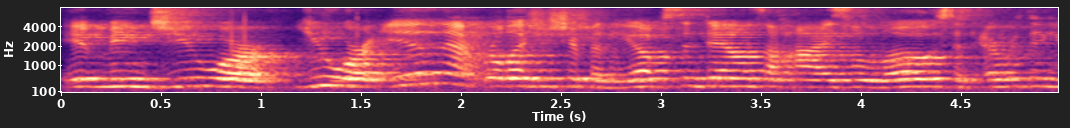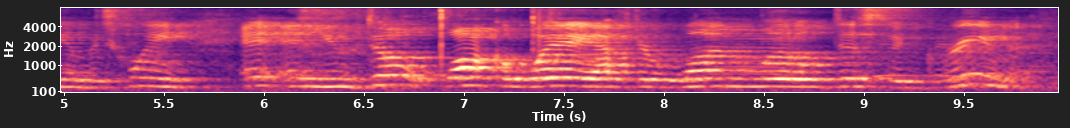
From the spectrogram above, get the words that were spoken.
It means you are you are in that relationship and the ups and downs, the highs and lows, and everything in between, and, and you don't walk away after one little disagreement.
